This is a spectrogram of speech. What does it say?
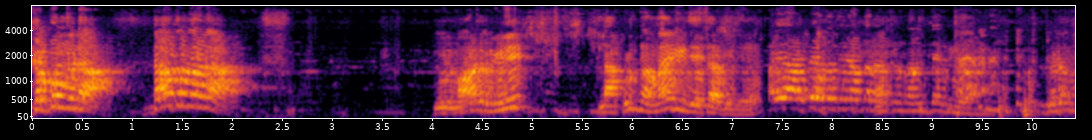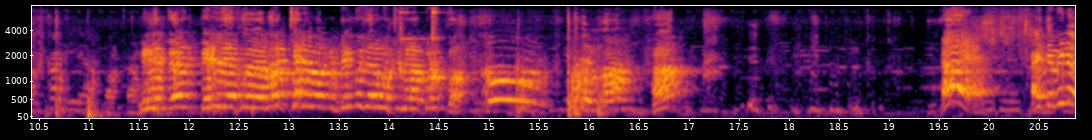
గప్పముండా దాతనాడా ఈ మాటలు విని నా కొడుకు నా చేశాడు చూడు. అంతే నిన్ను పెళ్ళి చేసుకున్న మరక్షణం వరకు డెంగ్యూ జ్వరం వచ్చింది నా కొడుకు. అమ్మా ఆ? ఏయ్! అయితే విడు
